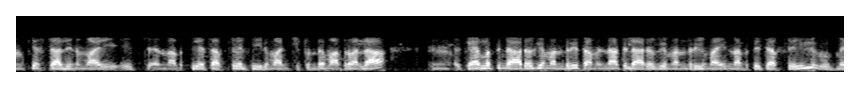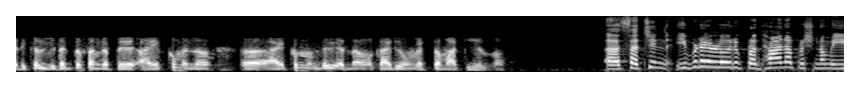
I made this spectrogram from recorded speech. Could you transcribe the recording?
എം കെ സ്റ്റാലിനുമായി നടത്തിയ ചർച്ചയിൽ തീരുമാനിച്ചിട്ടുണ്ട്. മാത്രമല്ല കേരളത്തിന്റെ ആരോഗ്യമന്ത്രി തമിഴ്നാട്ടിലെ ആരോഗ്യമന്ത്രിയുമായി നടത്തിയ ചർച്ചയിൽ മെഡിക്കൽ വിദഗ്ധ സംഘത്തെ അയക്കുമെന്ന് അയക്കുന്നുണ്ട് എന്ന കാര്യവും വ്യക്തമാക്കിയിരുന്നു. സച്ചിൻ ഇവിടെയുള്ള ഒരു പ്രധാന പ്രശ്നം ഈ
